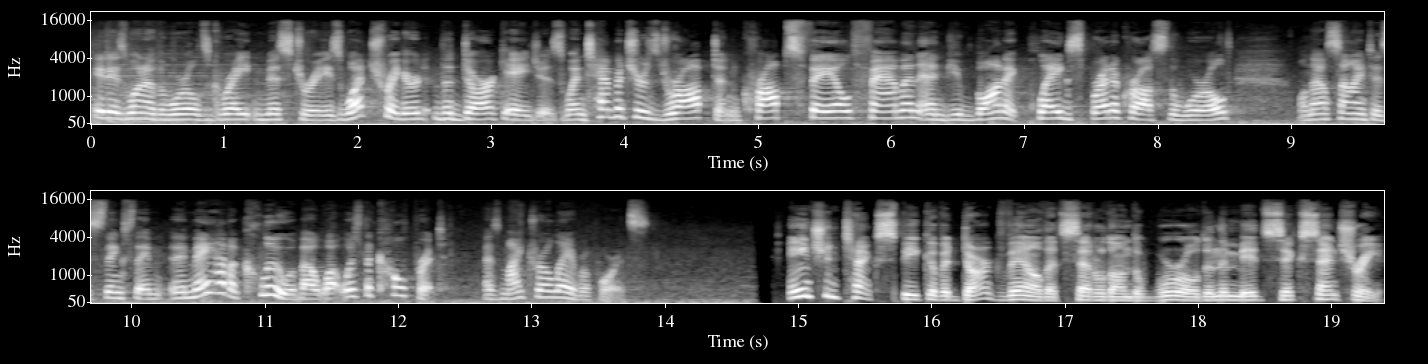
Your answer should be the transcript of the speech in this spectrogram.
It is one of the world's great mysteries. What triggered the Dark Ages? When temperatures dropped and crops failed, famine and bubonic plague spread across the world. Well, now scientists think they, they may have a clue about what was the culprit, as Mike Drolet reports. Ancient texts speak of a dark veil that settled on the world in the mid 6th century.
